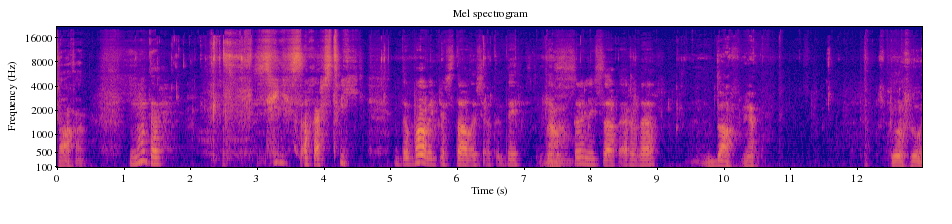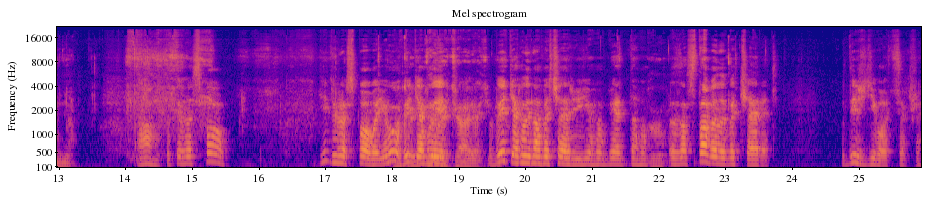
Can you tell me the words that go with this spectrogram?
сахар. Ну да. Сіль, сахар стоїть. Добавить осталося туди. Да. солі, сахар, да. Да, як спросоння. А, то ти вже спав. Дід вже спав, а його витягли. Витягли на вечерю його бідного. Заставили вечерять. Куди ж діватися вже?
